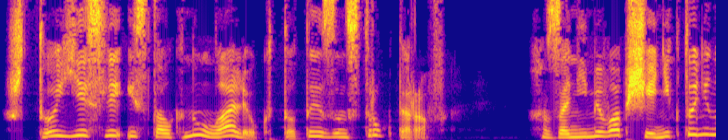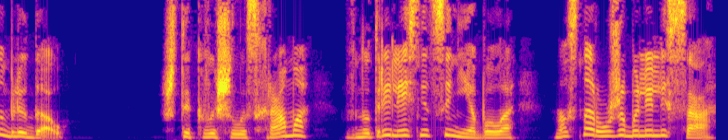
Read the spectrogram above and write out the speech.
что если и столкнул Алю кто-то из инструкторов? За ними вообще никто не наблюдал. Штык вышел из храма, внутри лестницы не было, но снаружи были леса.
